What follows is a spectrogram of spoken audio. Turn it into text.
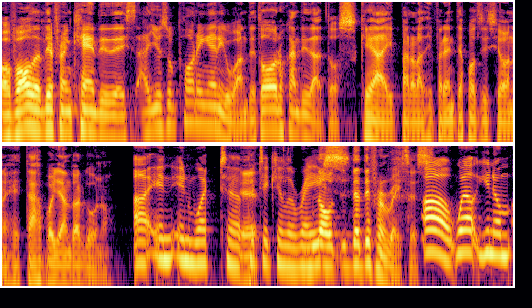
Of all the different candidates, are you supporting anyone? De todos los candidatos que hay para las diferentes posiciones, ¿estás apoyando alguno? Uh, in, in what uh, particular race? No, the different races. Oh, well, you know,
